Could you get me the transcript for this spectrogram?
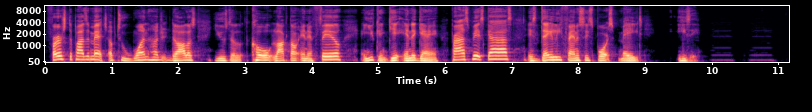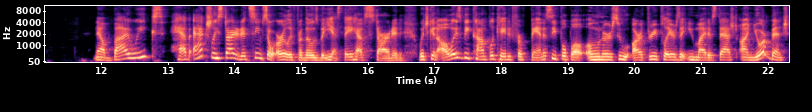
First deposit match up to $100. Use the code locked on NFL and you can get in the game. PrizePicks, guys, is daily fantasy sports made easy. Now, bye weeks have actually started. It seems so early for those, but yes, they have started, which can always be complicated for fantasy football owners who are three players that you might have stashed on your bench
